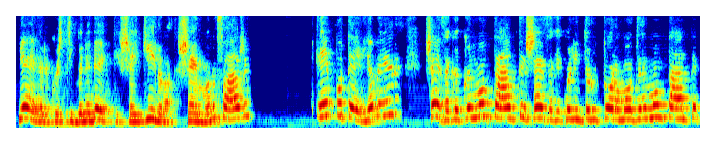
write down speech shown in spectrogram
chiedere questi benedetti 6 kW se monofase e poterli avere senza che quel montante, senza che quell'interruttore a monte del montante,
